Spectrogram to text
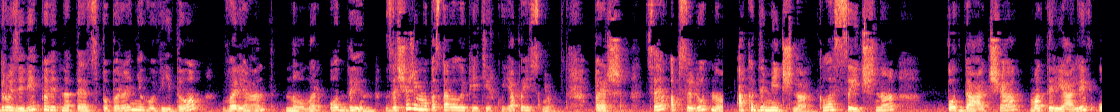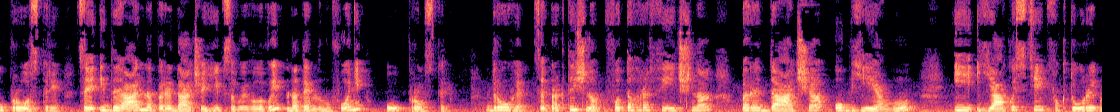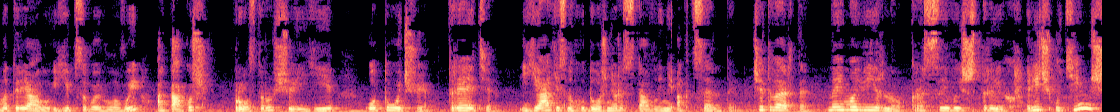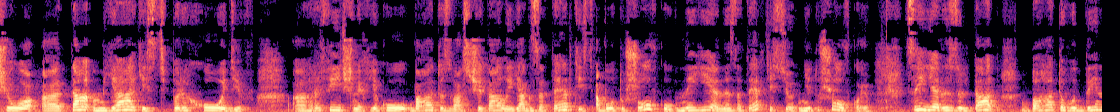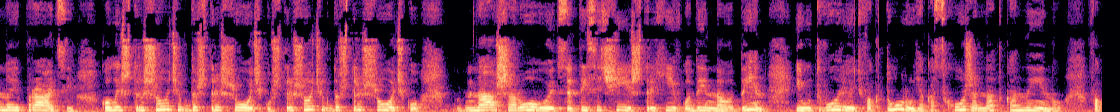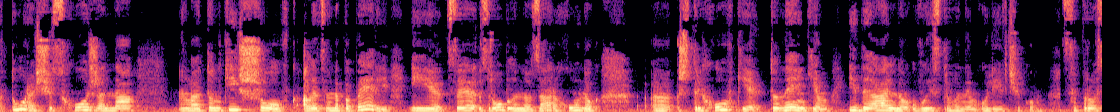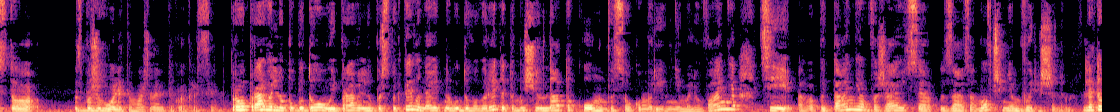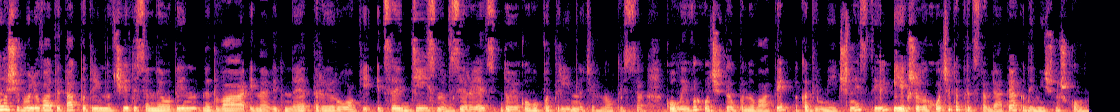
Друзі, відповідь на тест з попереднього відео. Варіант номер один. За що ж йому поставили п'ятірку? Я поясню. Перше, це абсолютно академічна, класична подача матеріалів у просторі. Це ідеальна передача гіпсової голови на темному фоні у просторі. Друге, це практично фотографічна передача об'єму і якості фактури матеріалу гіпсової голови, а також простору, що її оточує. Третє. Якісно художньо розставлені акценти. Четверте, неймовірно красивий штрих. Річ у тім, що е, та м'якість переходів е, графічних, яку багато з вас читали як затертість або тушовку, не є не затертістю, ні тушовкою. Це є результат багатогодинної праці, коли штришочок до штришочку, штришочок до штришочку нашаровуються тисячі штрихів один на один і утворюють фактуру, яка схожа на тканину. Фактура, що схожа на е, тонкий шовк, але це на папері, і це зроблено за рахунок е, штриховки тоненьким, ідеально вистроганим олівчиком. Це просто збожеволіти можна від такої краси. Про правильну побудову і правильну перспективу навіть не буду говорити, тому що на такому високому рівні малювання ці е, питання вважаються за замовченням вирішеними. Для того щоб малювати так, потрібно вчитися не один, не два і навіть не три роки. І це дійсно взірець, до якого потрібно тягнутися, коли ви хочете опанувати академічний стиль, і якщо ви хочете представляти академічну школу.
